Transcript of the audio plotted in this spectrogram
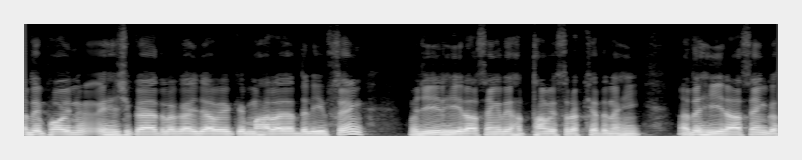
ਅਤੇ ਫੌਜ ਨੂੰ ਇਹ ਸ਼ਿਕਾਇਤ ਲਗਾਈ ਜਾਵੇ ਕਿ ਮਹਾਰਾਜਾ ਦਲੀਪ ਸਿੰਘ ਵਜ਼ੀਰ ਹੀਰਾ ਸਿੰਘ ਦੇ ਹੱਥਾਂ ਵਿੱਚ ਸੁਰੱਖਿਅਤ ਨਹੀਂ ਅਤੇ ਹੀਰਾ ਸਿੰਘ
